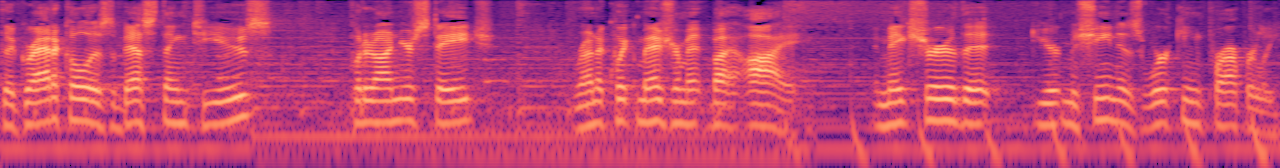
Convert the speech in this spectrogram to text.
The graticule is the best thing to use. Put it on your stage, run a quick measurement by eye, and make sure that your machine is working properly.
